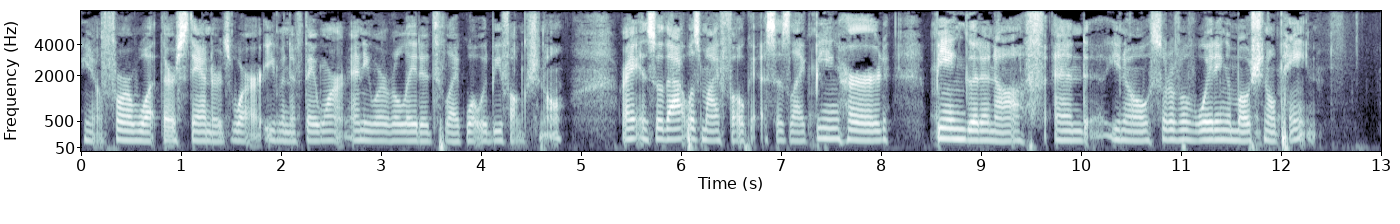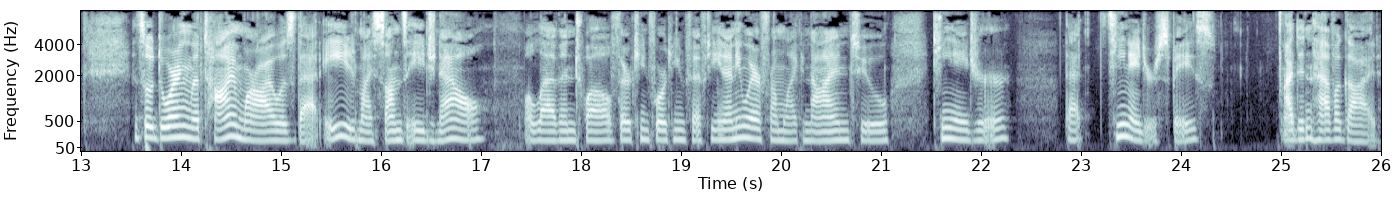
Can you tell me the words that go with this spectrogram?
you know, for what their standards were, even if they weren't anywhere related to like what would be functional. Right. And so that was my focus is like being heard, being good enough, and, you know, sort of avoiding emotional pain. And so during the time where I was that age, my son's age now, 11, 12, 13, 14, 15, anywhere from like nine to teenager, that teenager space, I didn't have a guide.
